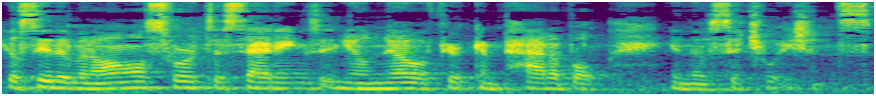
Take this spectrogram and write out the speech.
You'll see them in all sorts of settings and you'll know if you're compatible in those situations.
